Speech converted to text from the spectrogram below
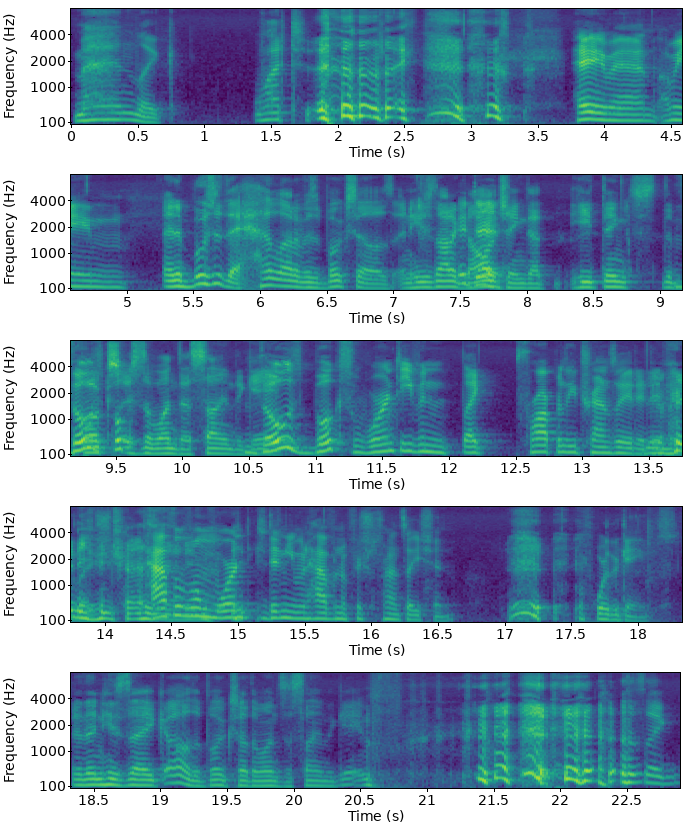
man, like what? like, hey, man. I mean, and it boosted the hell out of his book sales, and he's not acknowledging that he thinks the Those books, books- is the one that's selling the game. those books weren't even like properly translated. They in weren't English. even translated Half of them weren't didn't even have an official translation before the games. And then he's like, "Oh, the books are the ones that sign the game." I was like,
